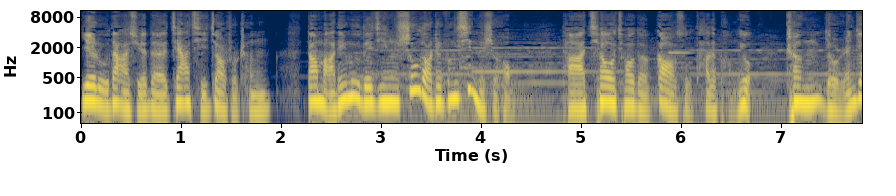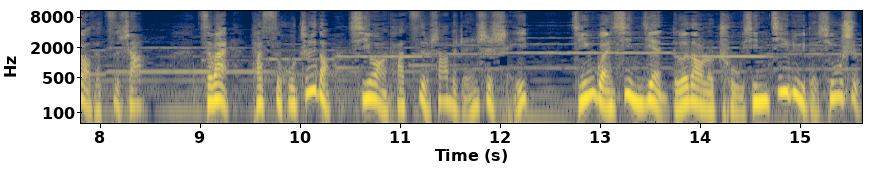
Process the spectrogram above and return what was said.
耶鲁大学的加奇教授称，当马丁·路德·金收到这封信的时候，他悄悄地告诉他的朋友，称有人要他自杀。此外，他似乎知道希望他自杀的人是谁。尽管信件得到了处心积虑的修饰，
